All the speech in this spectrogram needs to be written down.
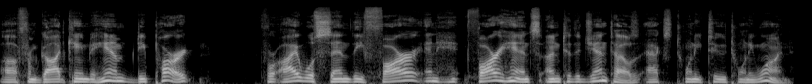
uh, from God came to him: "Depart, for I will send thee far and far hence unto the Gentiles." Acts twenty two twenty one.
